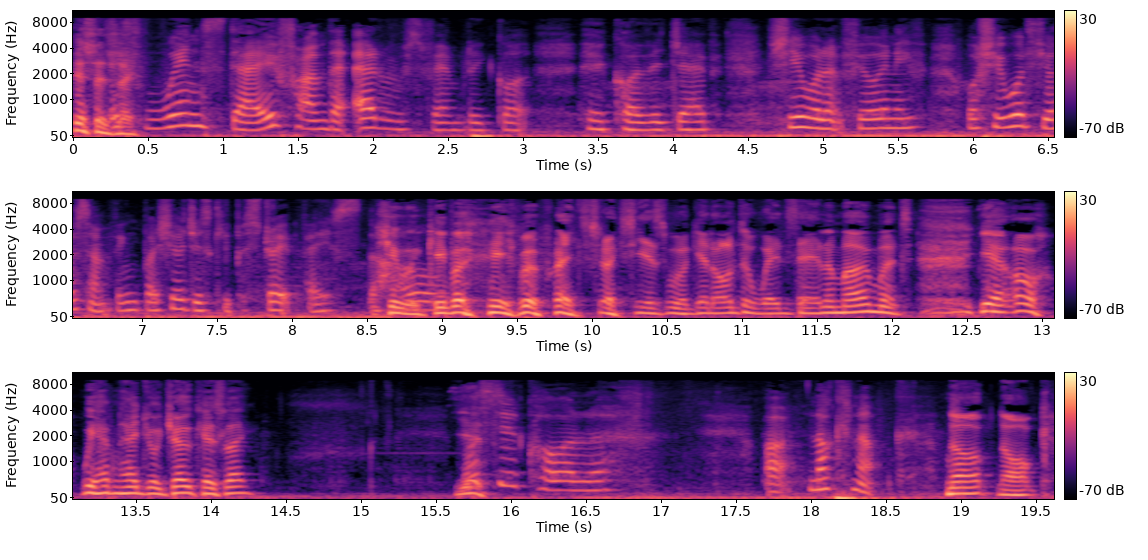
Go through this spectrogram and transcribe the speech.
Yes, Esley. If Wednesday from the Addams family got her COVID jab, she wouldn't feel any. Well, she would feel something, but she would just keep a straight face. The She whole, would keep a, keep a straight. Yes, we'll get on to Wednesday in a moment. Yeah, oh, we haven't had your joke, Esley. Yes. What do you call? Uh, oh, knock knock. Knock, knock.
